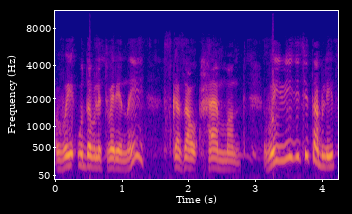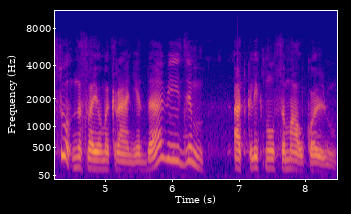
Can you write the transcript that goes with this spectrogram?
вы удовлетворены?» — сказал Хэммонд. «Вы видите таблицу на своем экране?» «Да, видим», — откликнулся Малкольм.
